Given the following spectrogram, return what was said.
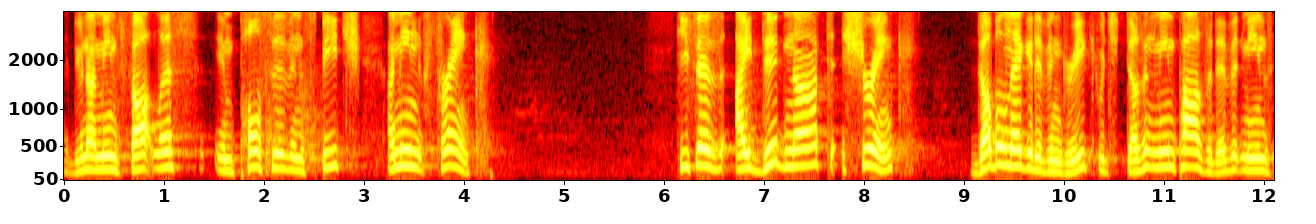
I do not mean thoughtless, impulsive in speech. I mean frank. He says, I did not shrink, double negative in Greek, which doesn't mean positive. It means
